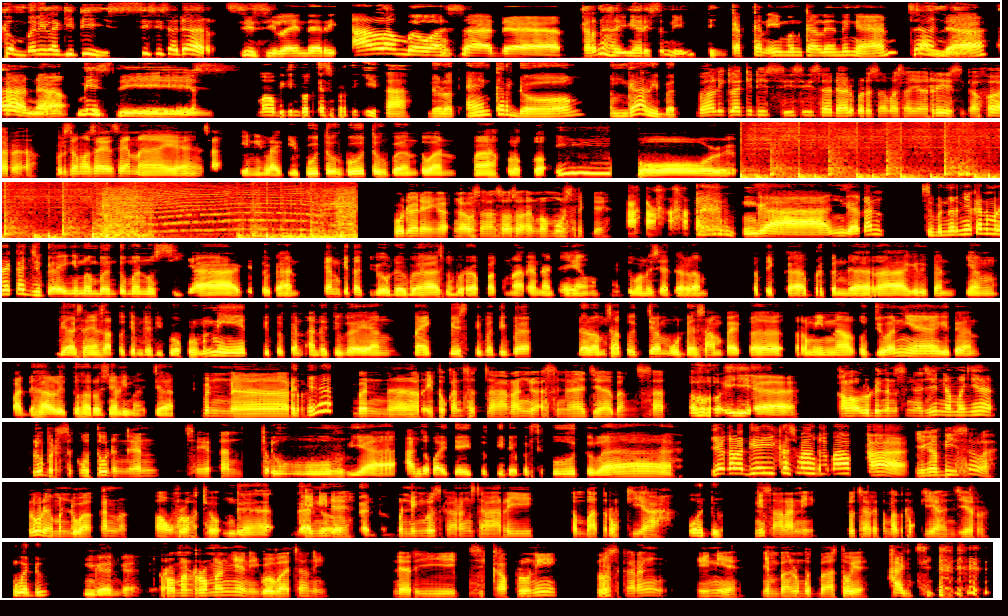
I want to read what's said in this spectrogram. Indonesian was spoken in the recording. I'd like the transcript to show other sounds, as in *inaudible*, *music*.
Kembali lagi di Sisi Sadar. Sisi lain dari alam bawah sadar. Karena hari ini hari Senin, Tingkatkan imun kalian dengan Canda Anak Anak Mistis. mau bikin podcast seperti kita. Download Anchor dong. Enggak ribet. Balik lagi di Sisi Sadar bersama saya Riz Gavara. Bersama saya Sena yang saat ini lagi butuh-butuh bantuan makhluk kok. Ih, boy. Udah deh, nggak nggak usah sok-sokan mau musrik deh. *laughs* enggak, enggak kan sebenarnya kan mereka juga ingin membantu manusia gitu kan. Kan kita juga udah bahas beberapa kemarin ada yang membantu manusia dalam ketika berkendara gitu kan yang biasanya satu jam jadi 20 menit gitu kan. Ada juga yang naik bis tiba-tiba dalam satu jam udah sampai ke terminal tujuannya gitu kan. Padahal itu harusnya lima jam. Bener, *laughs* bener. Itu kan secara nggak sengaja bangsat. Oh iya. Kalau lu dengan sengaja namanya lu bersekutu dengan setan. Cuk. Duh, ya anggap aja itu tidak bersekutu lah. Ya kalau dia ikhlas mah nggak apa-apa. Ya nggak bisa lah. Lu udah menduakan Allah, cuk. Enggak, enggak Gini dong, deh. enggak dong. Mending lu sekarang cari tempat rukiah. Waduh, Ini saran nih. Lu cari tempat rukiah anjir. waduh. Enggak, enggak. roman-romannya nih gue baca nih dari sikap lu nih lu sekarang ini ya nyembah lumut batu ya Anjing.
